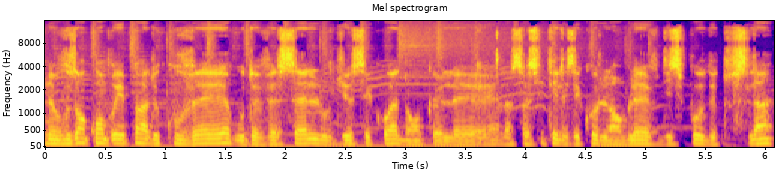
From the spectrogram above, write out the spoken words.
ne vous encombrez pas de couverts ou de vaisselle ou Dieu sait quoi. Donc, la société Les Échos de l'Amblève dispose de tout cela.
